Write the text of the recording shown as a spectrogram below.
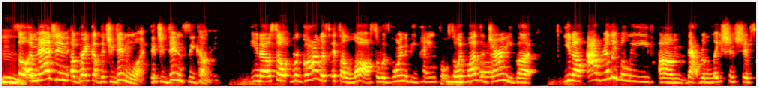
Mm. So imagine a breakup that you didn't want, that you didn't see coming. You know, so regardless, it's a loss. So it's going to be painful. So it was a journey, but you know, I really believe um, that relationships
